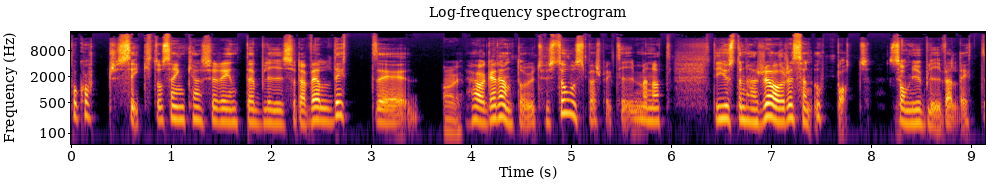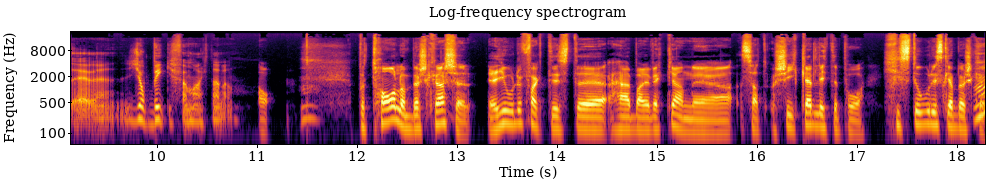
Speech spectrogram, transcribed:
på kort sikt. Och sen kanske det inte blir så där väldigt eh, höga räntor ur ett historiskt perspektiv. Men att det är just den här rörelsen uppåt som ju blir väldigt eh, jobbig för marknaden. På tal om börskrascher, jag gjorde faktiskt eh, här bara i veckan, eh, satt och kikade lite på historiska börskrascher,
